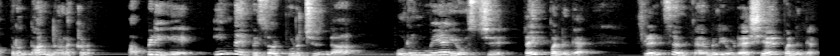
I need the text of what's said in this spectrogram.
அப்புறம் தான் நடக்கணும். அப்படியே இந்த எபிசோட் பிடிச்சிருந்தா பொறுமையாக யோசிச்சு லைக் பண்ணுங்க. ஃப்ரெண்ட்ஸ் அண்ட் ஃபேமிலியோட ஷேர் பண்ணுங்கள்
